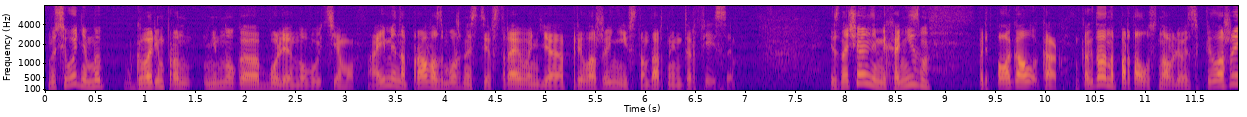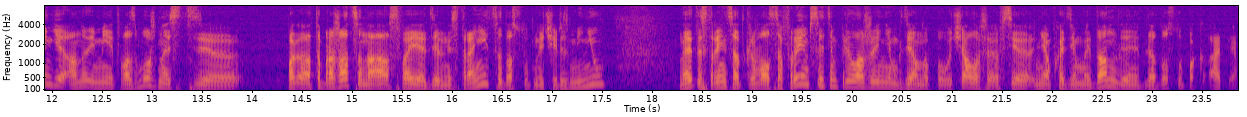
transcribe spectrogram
Но сегодня мы говорим про немного более новую тему, а именно про возможности встраивания приложений в стандартные интерфейсы. Изначальный механизм предполагал как? Когда на портал устанавливается приложение, оно имеет возможность э, отображаться на своей отдельной странице, доступной через меню, на этой странице открывался фрейм с этим приложением, где оно получало все необходимые данные для доступа к API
